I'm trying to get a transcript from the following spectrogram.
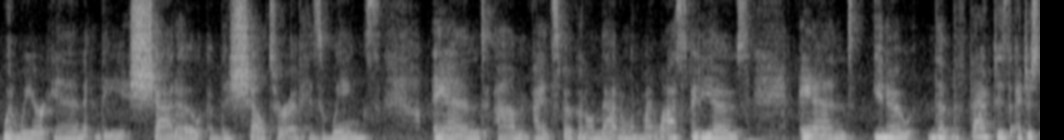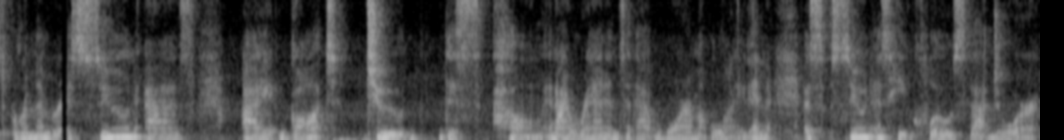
when we are in the shadow of the shelter of His wings. And um, I had spoken on that in one of my last videos. And, you know, the, the fact is, I just remember as soon as I got to this home and I ran into that warm light. And as soon as he closed that door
